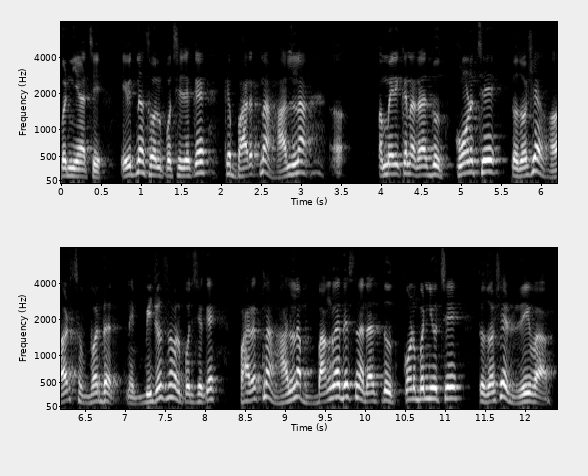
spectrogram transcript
બન્યા છે. એવી રીતના સવાલ પૂછી છે કે ભારતના હાલના અમેરિકાના રાજદૂત કોણ છે? તો જોશે હર્ષવર્ધન. અને બીજો સવાલ પૂછી કે ભારતના હાલના બાંગ્લાદેશના રાજદૂત કોણ બન્યું છે? તો જોશે રીવા.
